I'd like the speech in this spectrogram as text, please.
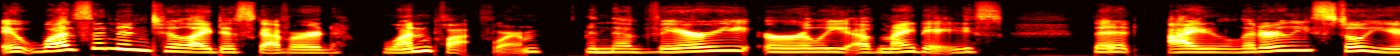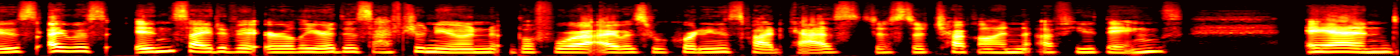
it wasn't until I discovered one platform in the very early of my days that I literally still use. I was inside of it earlier this afternoon before I was recording this podcast just to check on a few things. And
